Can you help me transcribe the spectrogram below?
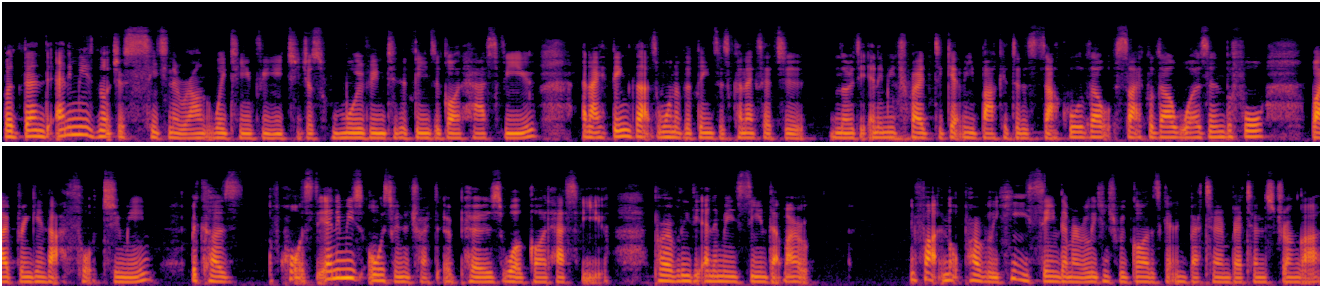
But then the enemy is not just sitting around waiting for you to just move into the things that god has for you. And i think that's one of the things that's connected to know the enemy tried to get me back into the cycle that cycle that I was in before by bringing that thought to me because of course the enemy is always going to try to oppose what God has for you. Probably the enemy is seeing that my in fact not probably he's seeing that my relationship with God is getting better and better and stronger.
